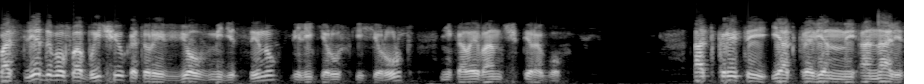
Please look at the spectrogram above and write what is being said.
последовав обычаю, который ввел в медицину великий русский хирург Николай Иванович Пирогов. Открытый и откровенный анализ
